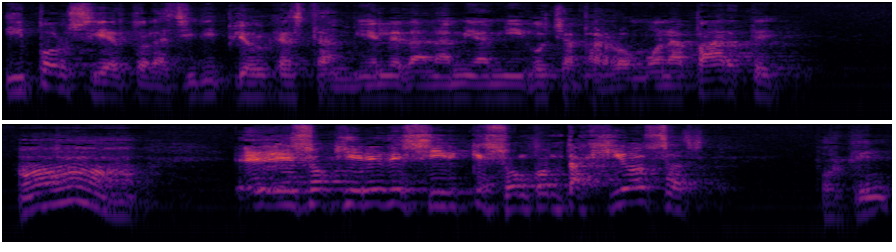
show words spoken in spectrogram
Y por cierto, las chiripiolcas también le dan a mi amigo Chaparrón Bonaparte. Ah, eso quiere decir que son contagiosas. ¿Por qué?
